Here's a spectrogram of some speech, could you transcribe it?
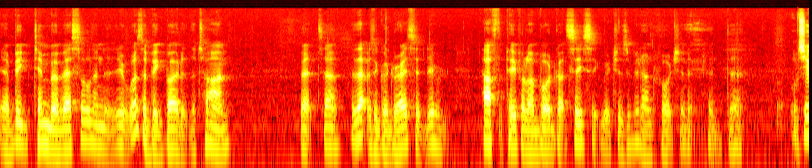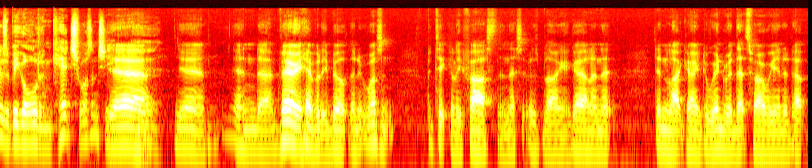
a big timber vessel, and it was a big boat at the time. But uh, that was a good race. It, it- half the people on board got seasick, which is a bit unfortunate. And, uh, Well, she was a big Alden ketch, wasn't she? Yeah, yeah, and uh, very heavily built, and it wasn't particularly fast unless it was blowing a gale, and it didn't like going to windward. That's why we ended up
